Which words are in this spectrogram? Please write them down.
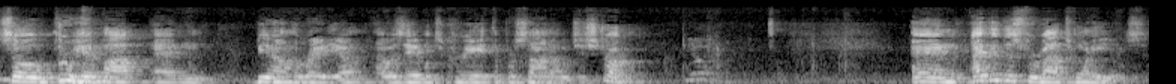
So through hip hop and being on the radio, I was able to create the persona which is struggle. And I did this for about 20 years.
